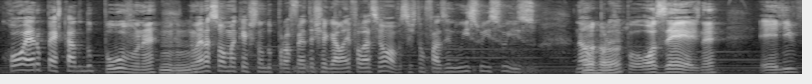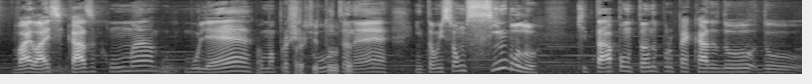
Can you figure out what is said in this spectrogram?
qual era o pecado do povo, né? Uhum. Não era só uma questão do profeta chegar lá e falar assim, ó, oh, vocês estão fazendo isso, isso, isso. Não, uhum. por exemplo, Oséias, né? Ele vai lá e se casa com uma mulher, com uma prostituta, prostituta. né? Então isso é um símbolo que está apontando para o pecado do, do,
